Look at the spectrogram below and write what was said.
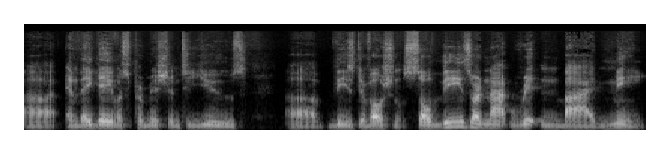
uh, and they gave us permission to use uh, these devotionals. So these are not written by me.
